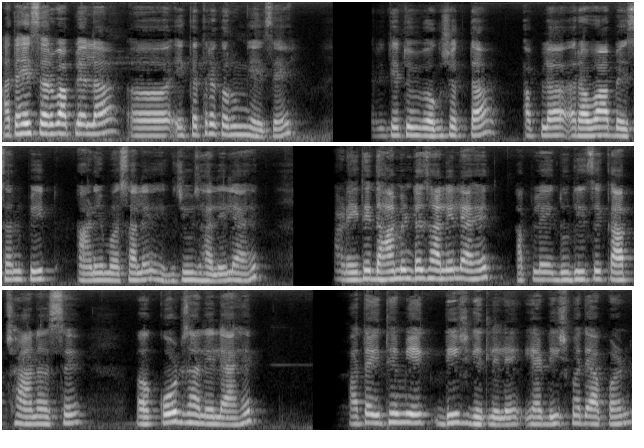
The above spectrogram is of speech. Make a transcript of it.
आता हे सर्व आपल्याला एकत्र करून घ्यायचं आहे. तर इथे तुम्ही बघू शकता आपला रवा बेसन पीठ आणि मसाले एकजीव झालेले आहेत. आणि इथे दहा मिनटं झालेले आहेत. आपले दुधीचे काप छान असे कोट झालेले आहेत. आता इथे मी एक डिश घेतलेली आहे. या डिशमध्ये आपण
